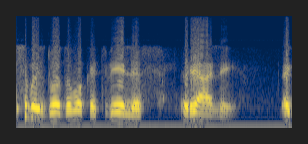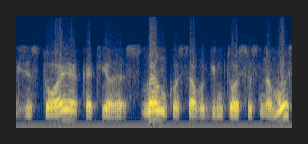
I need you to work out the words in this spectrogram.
įsivaizduodavo, kad vėlės realiai egzistuoja, kad jos lanko savo gimtuosius namus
